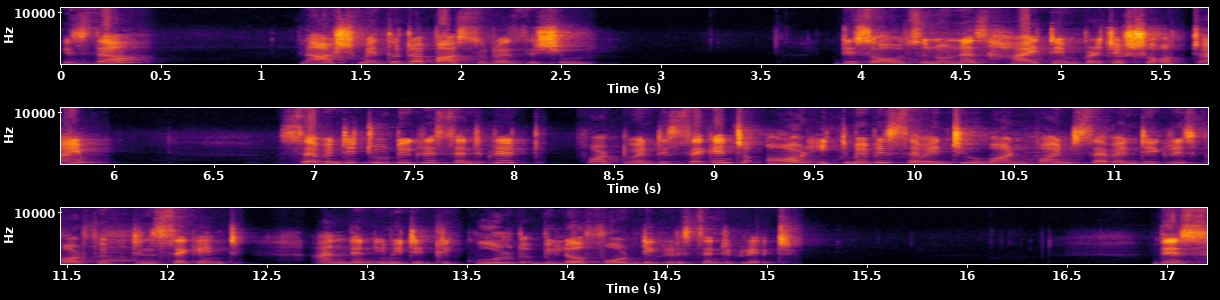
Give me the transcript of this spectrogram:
is the flash method of pasteurization. It is also known as high temperature short time 72 degrees centigrade for 20 seconds or it may be 71.7 degrees for 15 seconds and then immediately cooled below 4 degrees centigrade. This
